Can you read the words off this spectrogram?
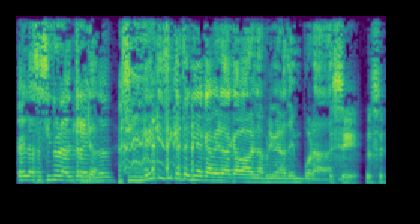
el asesino era el tren. Mira, ¿no? Shingeki sí que tenía que haber acabado en la primera temporada. Sí, sí.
